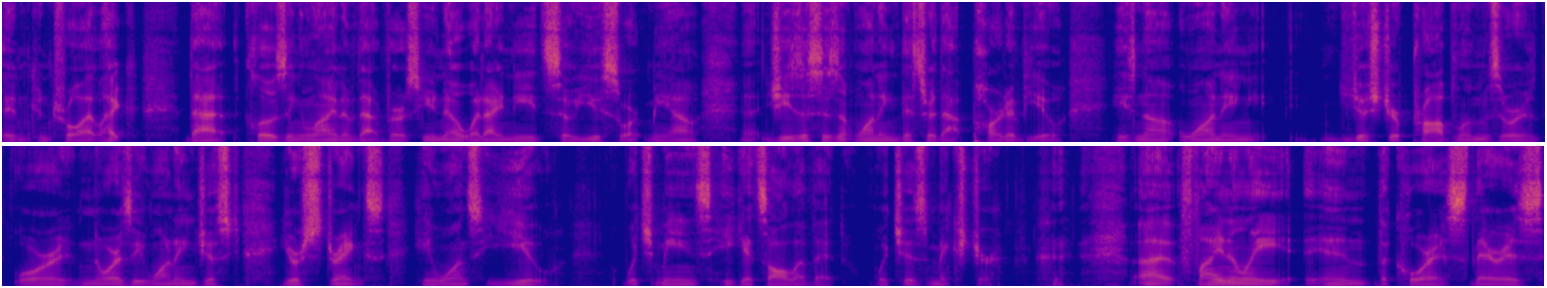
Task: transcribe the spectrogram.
in control. I like that closing line of that verse. You know what I need, so you sort me out. Uh, Jesus isn't wanting this or that part of you. He's not wanting just your problems or or nor is he wanting just your strengths he wants you which means he gets all of it which is mixture uh, finally in the chorus there is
